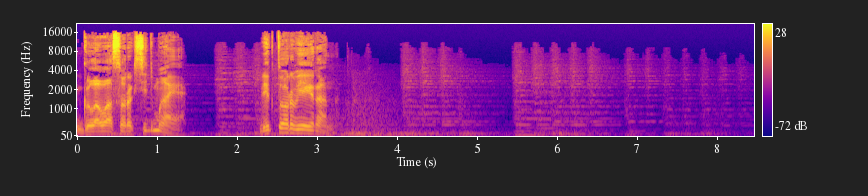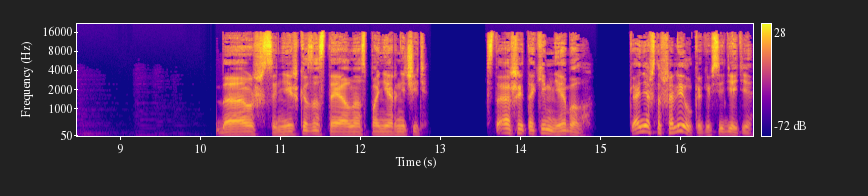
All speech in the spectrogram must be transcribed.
Глава 47. Виктор Вейран. Да уж, сынишка заставил нас понервничать. Старший таким не был. Конечно, шалил, как и все дети,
